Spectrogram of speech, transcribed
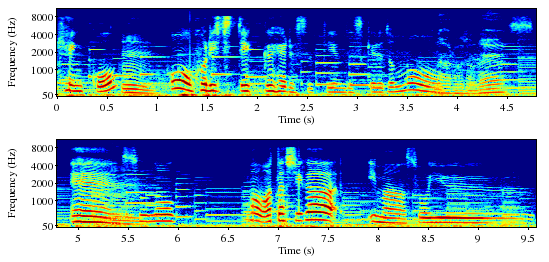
健康うん。をホリスティックヘルスって言うんですけれども、なるほどね。ええうん。その、まあ私が今そういう、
